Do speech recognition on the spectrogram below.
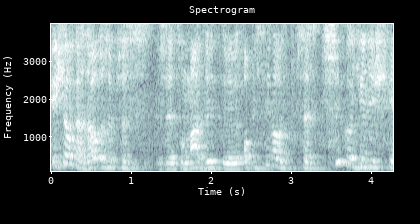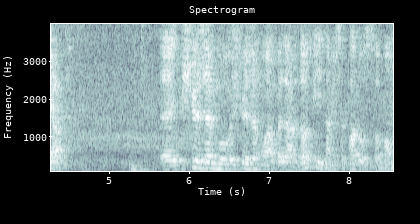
i się okazało, że, przez, że y, opisywał przez 3 godziny świat y, świeżemu, świeżemu Abelardowi i tam jeszcze paru osobom.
